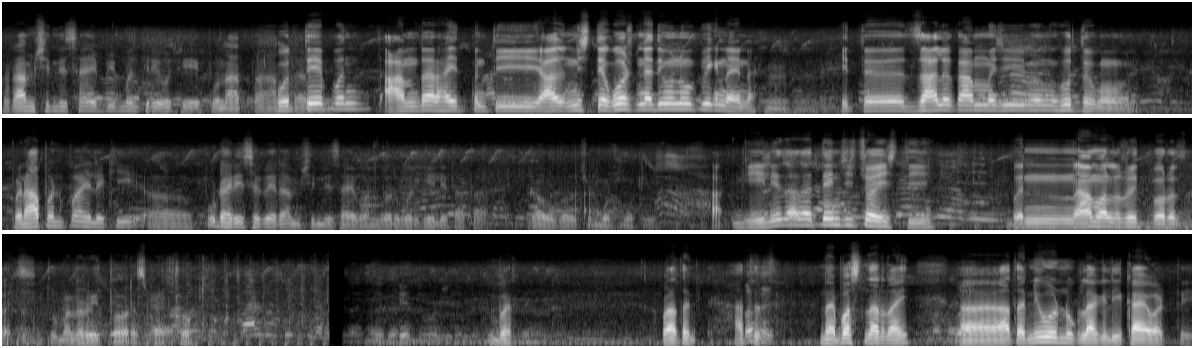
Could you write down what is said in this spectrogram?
राम शिंदे साहेब बी मंत्री होते पुन्हा आता आमदार होते पण आमदार आहेत पण ती आ- नुसत्या घोषणा देऊन उपयोग नाही ना. इथं झालं काम म्हणजे मग होतं मग. पण आपण पाहिलं की अं, पुढारी सगळे राम शिंदे साहेबांबरोबर गेलेत आता गावोगावचे मोठमोठे. हा, गेले दादा त्यांची चॉईस ती. पण आम्हाला रोहित पवारच पाहिजे. तुम्हाला रोहित पवारच पाहिजे ओके. बरं. पण आता आता नाही बसणार नाही. अं, आता निवडणूक लागली काय वाटतंय?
